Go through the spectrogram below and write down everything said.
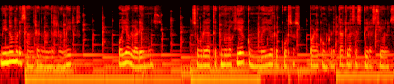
Mi nombre es Sandra Hernández Ramírez. Hoy hablaremos sobre la tecnología como medio recursos para concretar las aspiraciones.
